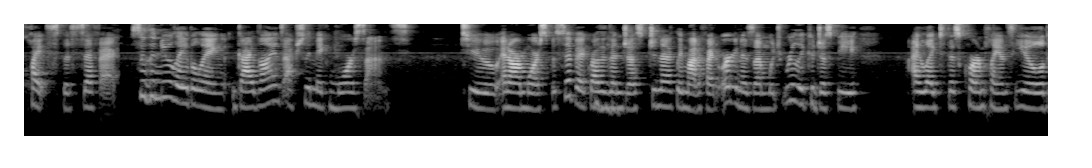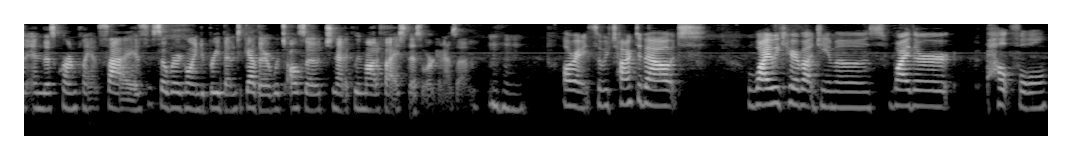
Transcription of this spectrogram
quite specific. So the new labeling guidelines actually make more sense to and are more specific rather mm-hmm. than just genetically modified organism, which really could just be I liked this corn plant's yield and this corn plant's size, so we're going to breed them together, which also genetically modifies this organism. All right, so we've talked about why we care about GMOs, why they're helpful,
